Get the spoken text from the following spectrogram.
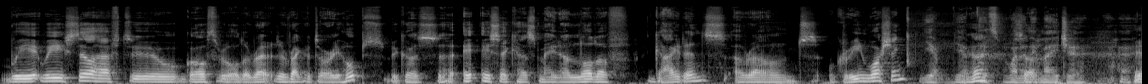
We, we still have to go through all the, re- the regulatory hoops because uh, ASIC has made a lot of guidance around greenwashing. Yeah, yeah, Yeah, that's one so- of their major uh, Yeah.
